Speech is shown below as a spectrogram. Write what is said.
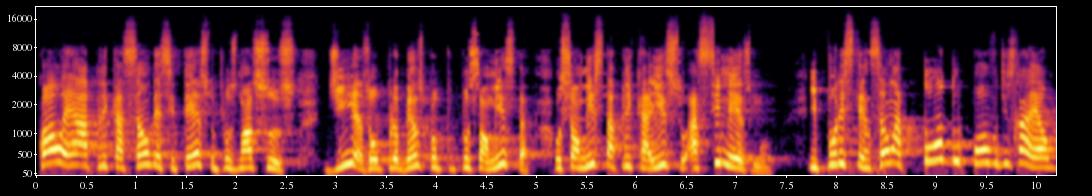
Qual é a aplicação desse texto para os nossos dias, ou pelo menos para o salmista? O salmista aplica isso a si mesmo e, por extensão, a todo o povo de Israel.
